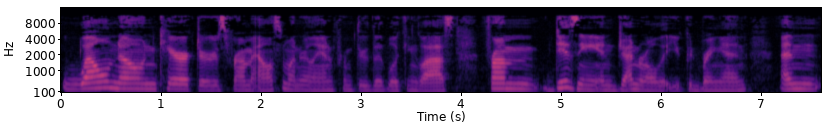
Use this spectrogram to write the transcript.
well-known characters from Alice in Wonderland, from Through the Looking Glass, from Disney in general that you could bring in, and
